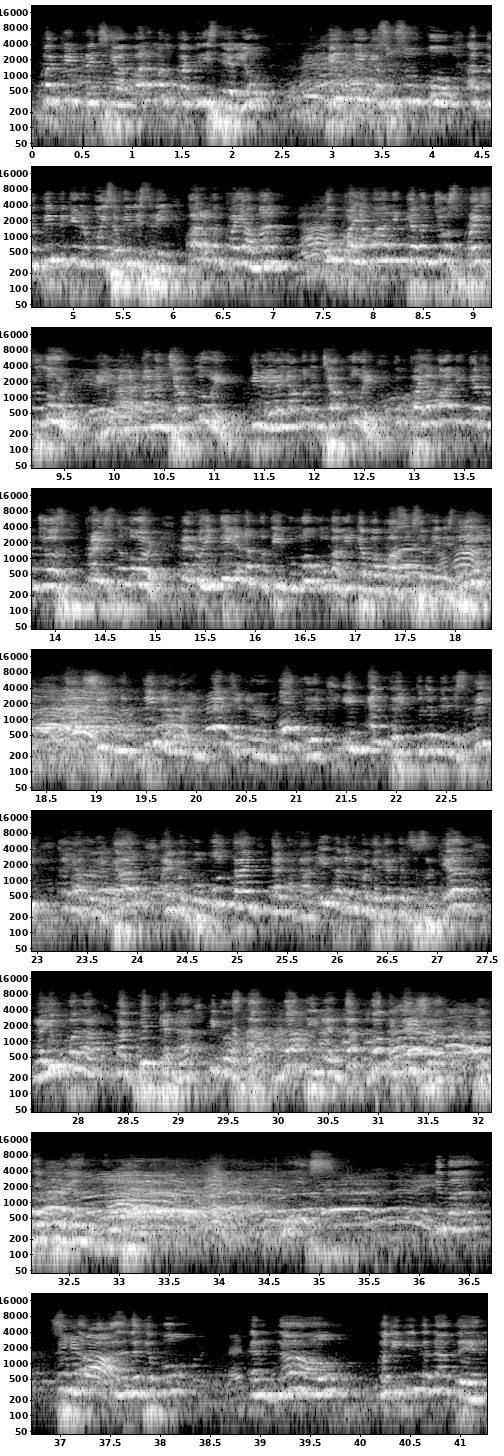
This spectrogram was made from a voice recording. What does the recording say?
Mag-preach ka para makapag-ministeryo. Hindi ka susuko at magbibigay ng buhay sa ministry para magpayaman. Kung payamanin ka ng Diyos, praise the Lord. Eh, anak ka ng Diablo eh. Pinayayaman ng Diablo eh. Kung payamanin ka ng Diyos, praise the Lord. Pero hindi yan ang motibo mo kung bakit ka papasok sa ministry. That should not be our intention or motive in entering to the ministry. Kaya kung ikaw ay magpo-full time dahil nakakita ka ng magagandang sasakyan, ngayon pa lang, mag-quit ka na because that motive and that motivation, hindi po yan. Yes. Diba? So, napakahalaga po. And now, makikita natin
